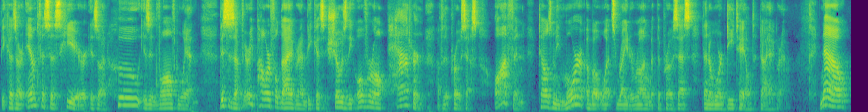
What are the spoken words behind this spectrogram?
because our emphasis here is on who is involved when. This is a very powerful diagram because it shows the overall pattern of the process. Often tells me more about what's right or wrong with the process than a more detailed diagram. Now,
